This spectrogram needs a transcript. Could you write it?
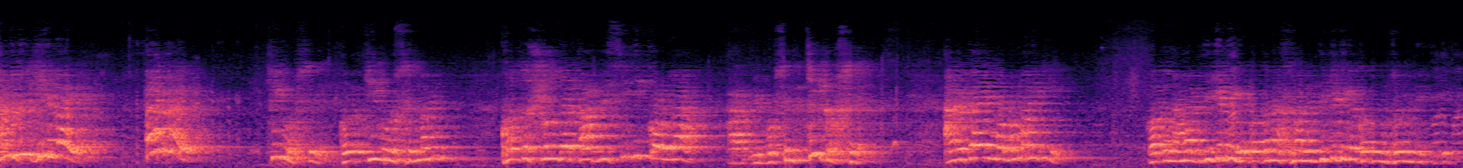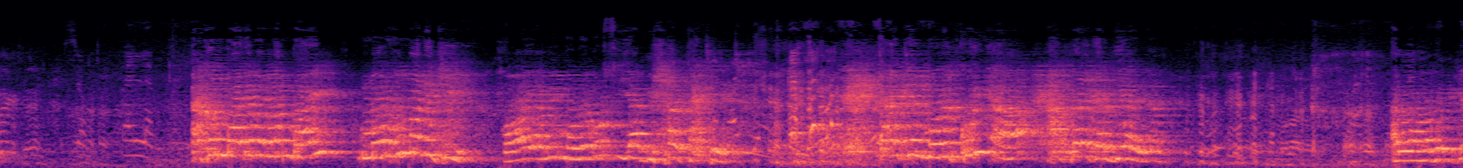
আমি তো কি ভাই হ্যাঁ ভাই, কি বলছে? কি বলছে মানে? কত সুন্দর পাবলিসিটি করলাম আর আপনি বলছেন কি করছে? আমি তাই মরমানি কি? কত আমার দিকে দিকে, কত আসমানের দিকে দিকে, কত জল দিকে এখন বাইরে বললাম, ভাই মরহুম মানে কি? কয়, আমি মনে করছি ইয়া বিশাল টাইটেল টাইটেল মনে করিয়া আপনার এখানে দিয়ে এলাম আল্লাহ আমাদেরকে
